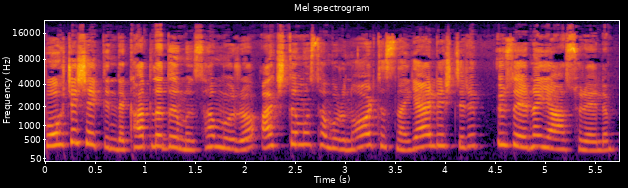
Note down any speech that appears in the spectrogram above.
Bohça şeklinde katladığımız hamuru açtığımız hamurun ortasına yerleştirip üzerine yağ sürelim.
